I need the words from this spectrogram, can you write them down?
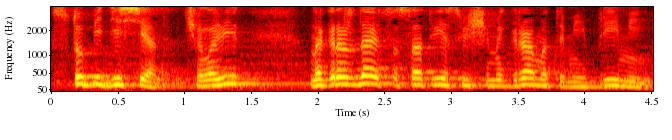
150 человек награждаются соответствующими грамотами и премиями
